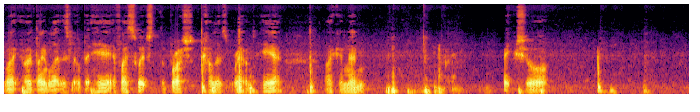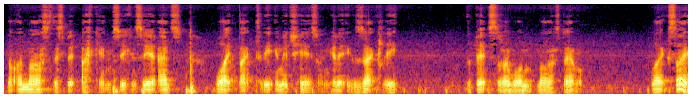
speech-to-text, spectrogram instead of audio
like I don't like this little bit here, if I switch the brush colors around here, I can then make sure that I mask this bit back in. So you can see it adds white back to the image here so I can get it exactly the bits that I want masked out, like so.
